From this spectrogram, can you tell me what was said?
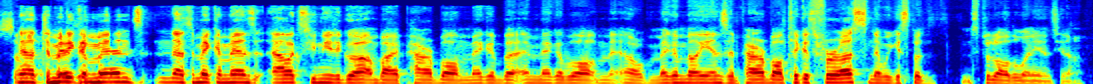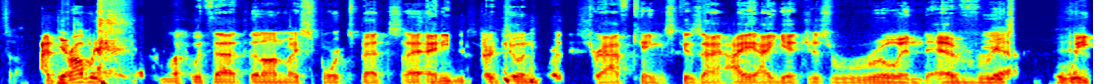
So now to make think- amends, not to make amends, Alex, you need to go out and buy Powerball, Mega and Mega Ball, oh, Mega Millions and Powerball tickets for us, and then we can split split all the winnings. You know, so I'd Yep. probably have better luck with that than on my sports bets. I, I need to start doing more of this DraftKings because I, I I get just ruined every Yeah. Single week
